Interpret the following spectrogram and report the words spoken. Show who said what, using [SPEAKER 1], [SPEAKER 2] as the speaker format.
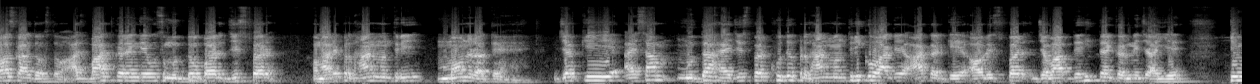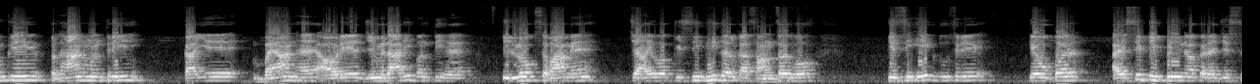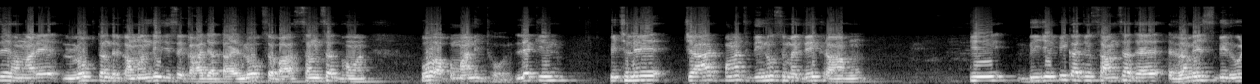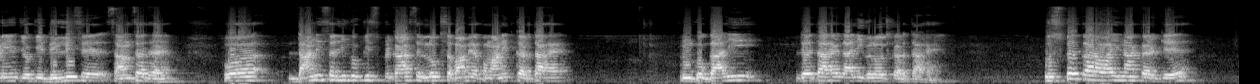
[SPEAKER 1] नमस्कार दोस्तों, आज बात करेंगे उस मुद्दों पर जिस पर हमारे प्रधानमंत्री मौन रहते हैं। जबकि ये ऐसा मुद्दा है जिस पर खुद प्रधानमंत्री को आगे आकर के और इस पर जवाबदेही तय करनी चाहिए, क्योंकि प्रधानमंत्री का ये बयान है और ये ज़िम्मेदारी बनती है कि लोकसभा में चाहे वह किसी भी दल का सांसद हो, किसी एक दूसरे के ऊपर ऐसी टिप्पणी न करे जिससे हमारे लोकतंत्र का मंदिर, जिसे कहा जाता है, लोकसभा, संसद भवन वो अपमानित हो। लेकिन पिछले चार, पाँच दिनों से मैं देख रहा हूँ कि बीजेपी का जो सांसद है, रमेश बिधुड़ी, जो कि दिल्ली से सांसद है वह दानिश अली को किस प्रकार से लोकसभा में अपमानित करता है, उनको गाली देता है, गाली गलौज करता है, उस पर कार्रवाई ना करके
